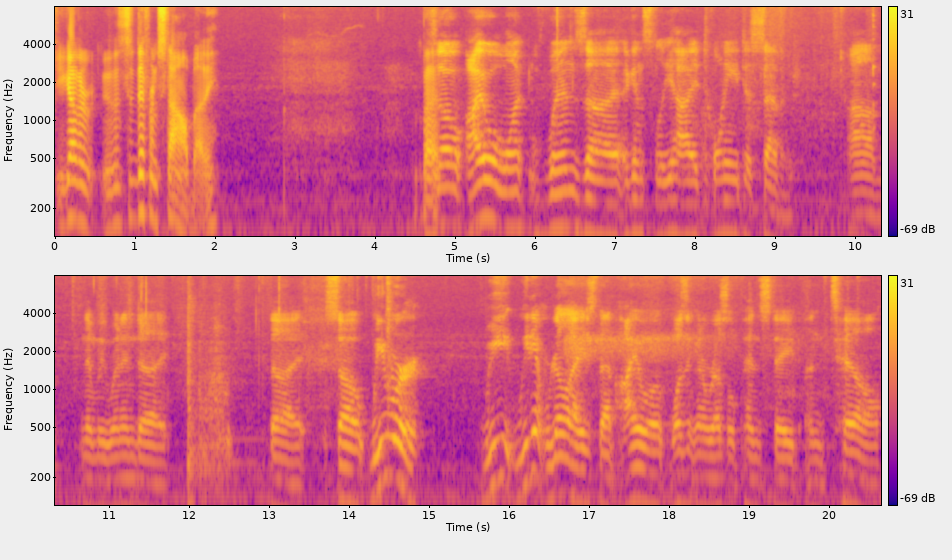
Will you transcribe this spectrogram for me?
you gotta. It's a different style, buddy. But So Iowa won, wins uh, against Lehigh twenty to seven. Um, and then we went into the so we were we we didn't realize that Iowa wasn't going to wrestle Penn State until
